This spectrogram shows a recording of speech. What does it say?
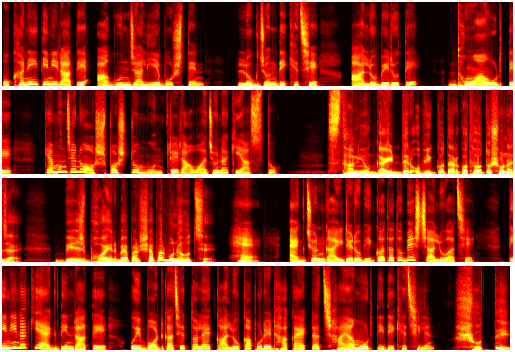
ওখানেই তিনি রাতে আগুন জ্বালিয়ে বসতেন। লোকজন দেখেছে আলো বেরোতে ধোঁয়া উঠতে কেমন যেন অস্পষ্ট মন্ত্রের আওয়াজও নাকি আসত। স্থানীয় গাইডদের অভিজ্ঞতার কথাও তো শোনা যায়। বেশ ভয়ের ব্যাপার স্যাপার মনে হচ্ছে। হ্যাঁ একজন গাইডের অভিজ্ঞতা তো বেশ চালু আছে। তিনি নাকি একদিন রাতে ওই বটগাছের তলায় কালো কাপড়ে ঢাকা একটা ছায়ামূর্তি দেখেছিলেন। সত্যি?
